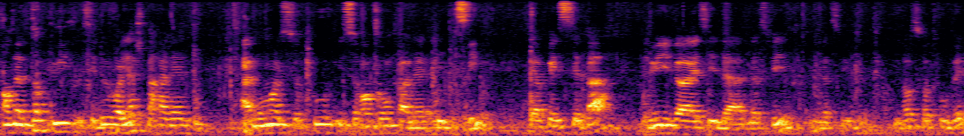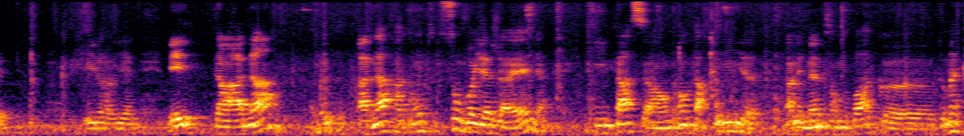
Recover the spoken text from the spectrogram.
en même temps que lui. C'est deux voyages parallèles. À un moment, ils se retrouvent, ils se rencontrent à l'é- à l'épicerie, et après ils se séparent. Et lui, il va essayer de la, de la suivre, il va suivre. Ils vont se retrouver, et ils reviennent. Mais dans Anna, Anna raconte son voyage à elle, qui passe en grande partie euh, dans les mêmes endroits que Tomek.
